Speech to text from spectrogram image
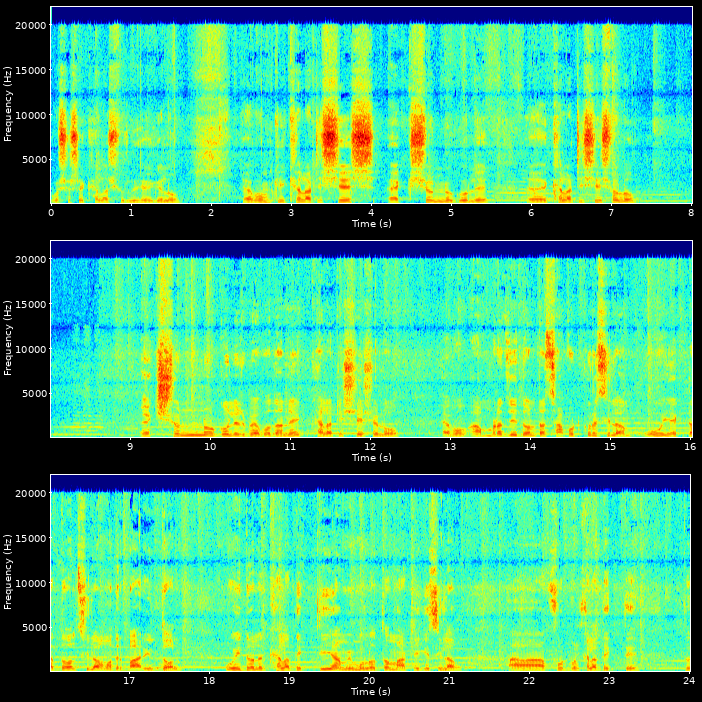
অবশেষে খেলা শুরু হয়ে গেল এবং কি খেলাটি শেষ? এক শূন্য গোলে খেলাটি শেষ হলো। এক শূন্য গোলের ব্যবধানে খেলাটি শেষ হলো এবং আমরা যে দলটা সাপোর্ট করেছিলাম, ওই একটা দল ছিল আমাদের বাড়ির দল। ওই দলের খেলা দেখতেই আমি মূলত মাঠে গেছিলাম ফুটবল খেলা দেখতে। তো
